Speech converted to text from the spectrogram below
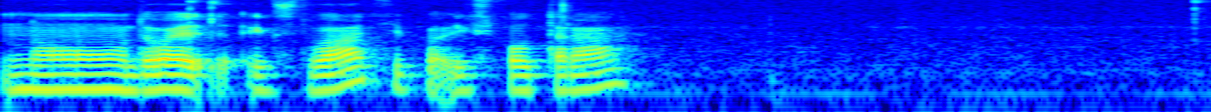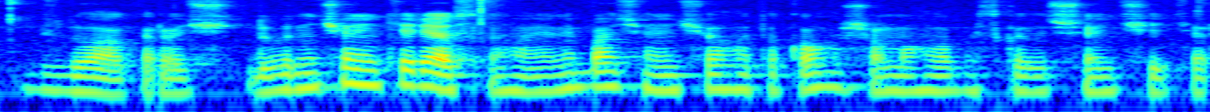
Ну, давай x2, типа x1,5. x2, коротше. Нічого інтересного, я не бачу нічого такого, що могло би сказати, що він читер.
